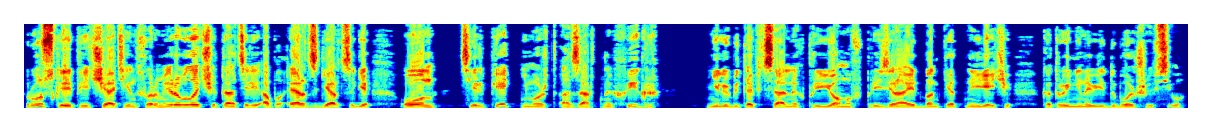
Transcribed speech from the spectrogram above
Русская печать информировала читателей об эрцгерцоге. Он терпеть не может азартных игр, не любит официальных приемов, презирает банкетные речи, которые ненавидит больше всего.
